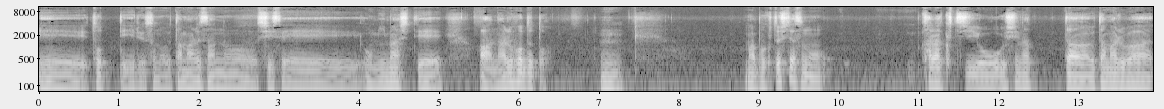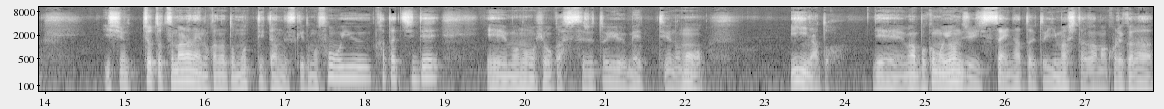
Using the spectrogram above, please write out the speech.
えー、撮っているその歌丸さんの姿勢を見まして、ああ、なるほどと。うん。まあ僕としてはその、辛口を失った歌丸は、一瞬ちょっとつまらないのかなと思っていたんですけども、そういう形で、えー、ものを評価するという目っていうのも、いいなと。で、まあ僕も41歳になったと言いましたが、まあこれから、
